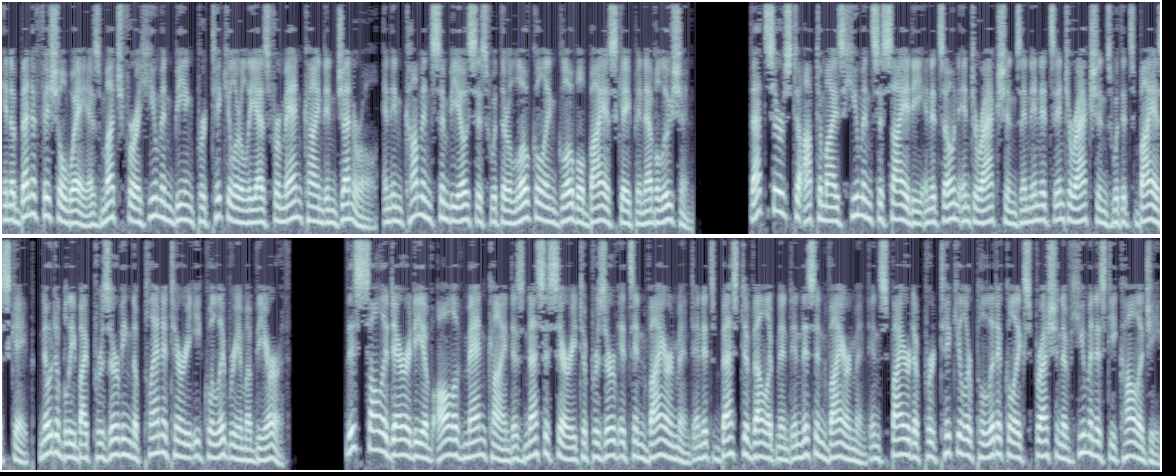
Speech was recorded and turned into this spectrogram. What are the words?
in a beneficial way as much for a human being particularly as for mankind in general, and in common symbiosis with their local and global bioscape in evolution. That serves to optimize human society in its own interactions and in its interactions with its bioscape, notably by preserving the planetary equilibrium of the Earth. This solidarity of all of mankind is necessary to preserve its environment and its best development in this environment inspired a particular political expression of humanist ecology,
